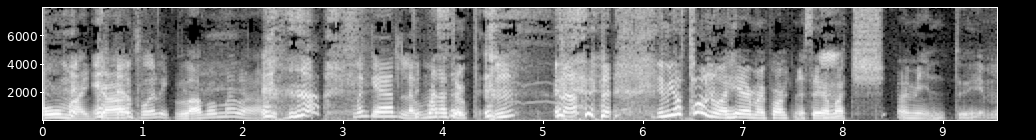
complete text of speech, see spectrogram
oh my god, love of my life. My god, love Fick man äta upp. Mm. Nej, men jag tar nog hear my partner say how much I mean to him.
